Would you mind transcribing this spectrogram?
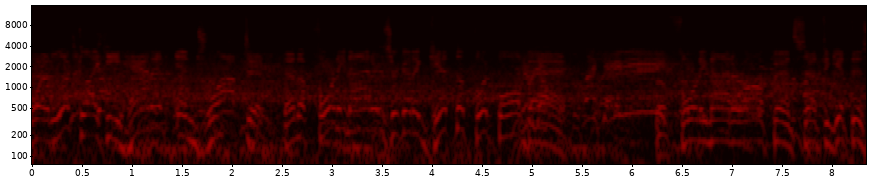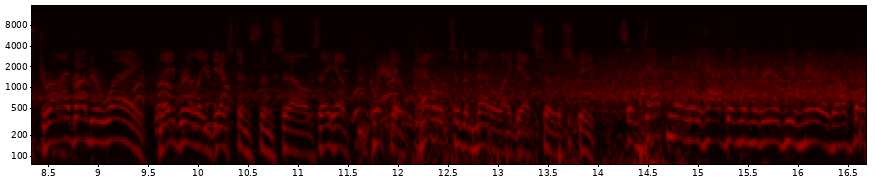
Boy, it looked like he had it and dropped it. And the 49ers are going to get the football back. The 49er offense set to get this drive underway. They've really distanced themselves. They have put the pedal to the metal, I guess, so to speak. So definitely have them in the rearview mirror, don't they?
